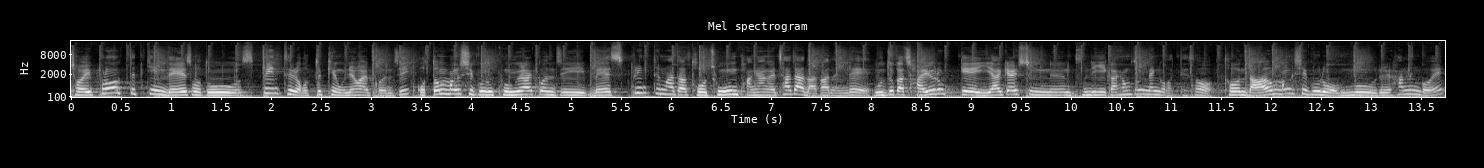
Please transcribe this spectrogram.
저희 프로덕트 팀 내에서도 스프린트를 어떻게 운영할 건지, 어떤 방식으로 공유할 건지 매 스프린트마다 더 좋은 방향을 찾아 나가는데 모두가 자유롭게 이야기할 수 있는 분위기가 형성된 것 같아서 더 나은 방식으로 업무를 하는 거에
